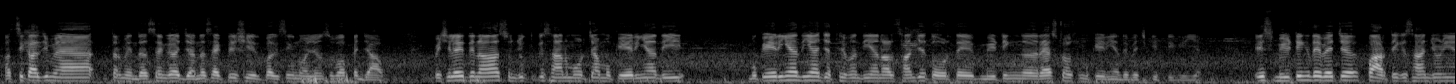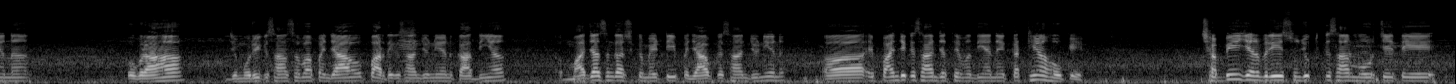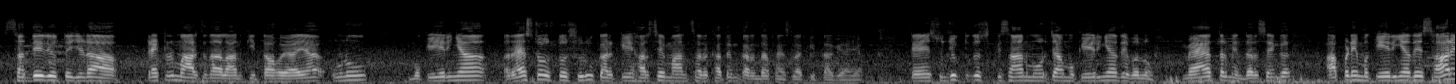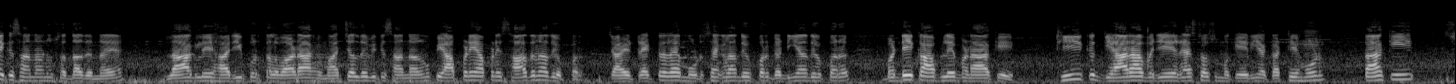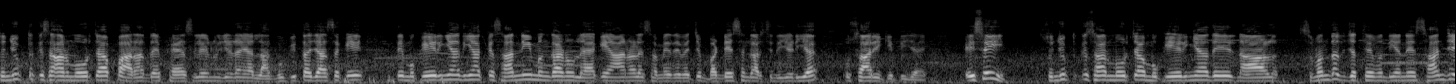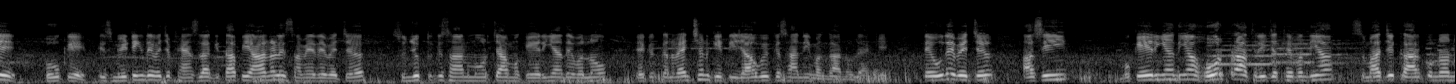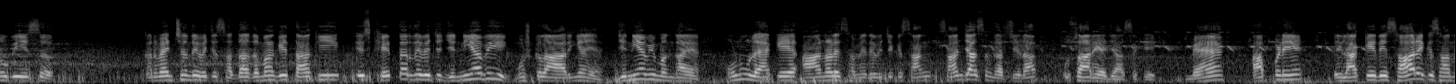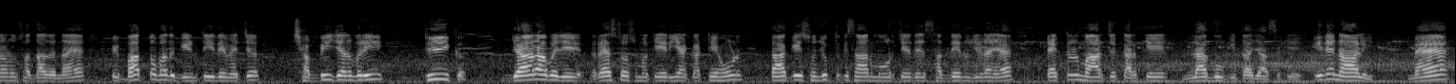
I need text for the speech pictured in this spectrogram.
ਸਤਿ ਸ਼੍ਰੀ ਅਕਾਲ ਜੀ, ਮੈਂ ਧਰਮਿੰਦਰ ਸਿੰਘ, ਜਨਰਲ ਸੈਕਟਰੀ ਸ਼ਹੀਦ ਭਗਤ ਸਿੰਘ, ਨੌਜਵਾਨ ਸਭਾ ਪੰਜਾਬ। ਪਿਛਲੇ ਦਿਨਾਂ ਸੰਯੁਕਤ ਕਿਸਾਨ ਮੋਰਚਾ ਮੁਕੇਰੀਆਂ ਦੀ, ਮੁਕੇਰੀਆਂ ਦੀਆਂ ਜਥੇਬੰਦੀਆਂ ਨਾਲ ਸਾਂਝੇ ਤੌਰ ਤੇ ਮੀਟਿੰਗ, ਰੈਸਟ ਹਾਊਸ ਮੁਕੇਰੀਆਂ ਦੇ ਵਿੱਚ ਕੀਤੀ ਗਈ ਹੈ। ਇਸ ਮੀਟਿੰਗ ਦੇ ਵਿੱਚ ਭਾਰਤੀ ਕਿਸਾਨ ਯੂਨੀਅਨ ਉਗਰਾਹਾਂ, ਜਮਹੂਰੀ ਕਿਸਾਨ ਸਭਾ ਪੰਜਾਬ, ਭਾਰਤੀ ਕਿਸਾਨ ਯੂਨੀਅਨ ਕਾਦੀਆਂ, ਮਾਝਾ ਸੰਘਰਸ਼ ਕਮੇਟੀ, ਪੰਜਾਬ ਕਿਸਾਨ ਯੂਨੀਅਨ ਇਹ ਪੰਜ ਕਿਸਾਨ ਜਥੇਬੰਦੀਆਂ ਨੇ ਇਕੱਠੀਆਂ ਹੋ ਕੇ 26 ਜਨਵਰੀ ਸੰਯੁਕਤ ਕਿਸਾਨ ਮੋਰਚੇ ਤੇ ਸੱਦੇ ਦੇ ਉੱਤੇ ਜਿਹੜਾ ਟਰੈਕਟਰ ਮਾਰਚ ਦਾ ਐਲਾਨ ਕੀਤਾ ਹੋਇਆ ਆ, ਉਹਨੂੰ ਮੁਕੇਰੀਆਂ ਰੈਸਟ ਹਾਊਸ ਤੋਂ ਸ਼ੁਰੂ ਕਰਕੇ ਹਰਸੇ ਮਾਨਸਰ ਖਤਮ ਕਰਨ ਦਾ ਫੈਸਲਾ ਕੀਤਾ ਗਿਆ ਹੈ ਤੇ ਸੰਯੁਕਤ ਕਿਸਾਨ ਮੋਰਚਾ ਮੁਕੇਰੀਆਂ ਦੇ ਵੱਲੋਂ ਮੈਂ ਧਰਮਿੰਦਰ ਸਿੰਘ ਆਪਣੇ ਮੁਕੇਰੀਆਂ ਦੇ ਸਾਰੇ ਕਿਸਾਨਾਂ ਨੂੰ ਸੱਦਾ ਦਿੰਦਾ ਹੈ ਲਾਗਲੇ, ਹਾਜੀਪੁਰ, ਤਲਵਾੜਾ, ਹਿਮਾਚਲ ਦੇ ਵੀ ਕਿਸਾਨਾਂ ਨੂੰ ਵੀ ਆਪਣੇ ਆਪਣੇ ਸਾਧਨਾਂ ਦੇ ਉੱਪਰ, ਚਾਹੇ ਟਰੈਕਟਰ ਹੈ, ਮੋਟਰਸਾਈਕਲਾਂ ਦੇ ਉੱਪਰ, ਗੱਡੀਆਂ ਦੇ ਉੱਪਰ ਵੱਡੇ ਕਾਫਲੇ ਬਣਾ ਕੇ ਠੀਕ 11 ਵਜੇ ਰੈਸਟ ਹਾਊਸ ਮਕੇਰੀਆਂ ਇਕੱਠੇ ਹੋਣ ਤਾਂ ਕਿ ਸੰਯੁਕਤ ਕਿਸਾਨ ਮੋਰਚਾ ਭਾਰਤ ਦੇ ਫੈਸਲੇ ਨੂੰ ਜਿਹੜਾ ਆ ਲਾਗੂ ਕੀਤਾ ਜਾ ਸਕੇ ਤੇ ਮੁਕੇਰੀਆਂ ਦੀਆਂ ਕਿਸਾਨੀ ਮੰਗਾਂ ਨੂੰ ਲੈ ਕੇ ਆਉਣ ਵਾਲੇ ਸਮੇਂ ਦੇ ਵਿੱਚ ਵੱਡੇ ਸੰਘਰਸ਼ ਦੀ ਜਿਹੜੀ ਆ ਉਸਾਰੀ ਕੀਤੀ ਜਾਏ। ਇਸੇ ਹੀ ਸੰਯੁਕਤ ਕਿਸਾਨ ਮੋਰਚਾ ਮੁਕੇਰੀਆਂ ਦੇ ਨਾਲ ਸੰਬੰਧਿਤ ਜਥੇਬੰਦੀਆਂ ਨੇ ਸਾਂਝੇ ਹੋ ਕੇ ਇਸ ਮੀਟਿੰਗ ਦੇ ਵਿੱਚ ਫੈਸਲਾ ਕੀਤਾ ਵੀ ਆਉਣ ਵਾਲੇ ਸਮੇਂ ਦੇ ਵਿੱਚ ਸੰਯੁਕਤ ਕਿਸਾਨ ਮੋਰਚਾ ਮੁਕੇਰੀਆਂ ਦੇ ਵੱਲੋਂ ਇੱਕ ਕਨਵੈਨਸ਼ਨ ਕੀਤੀ ਜਾਊਗੀ ਕਿਸਾਨੀ ਮੰਗਾਂ ਨੂੰ ਲੈ ਕੇ ਤੇ ਉਹਦੇ ਵਿੱਚ ਅਸੀਂ ਮੁਕੇਰੀਆਂ ਦੀਆਂ ਹੋਰ ਭਰਾਤਰੀ ਜਥੇਬੰਦੀਆਂ, ਸਮਾਜਿਕ ਕਾਰਕੁਨਾਂ ਨੂੰ ਵੀ ਇਸ ਕਨਵੈਨਸ਼ਨ ਦੇ ਵਿੱਚ ਸੱਦਾ ਦੇਵਾਂਗੇ ਤਾਂ ਕਿ ਇਸ ਖੇਤਰ ਦੇ ਵਿੱਚ ਜਿੰਨੀਆਂ ਵੀ ਮੁਸ਼ਕਲਾਂ ਆ ਰਹੀਆਂ ਆ, ਜਿੰਨੀਆਂ ਵੀ ਮੰਗਾਂ ਆ, ਉਹਨੂੰ ਲੈ ਕੇ ਆਉਣ ਵਾਲੇ ਸਮੇਂ ਦੇ ਵਿੱਚ ਇੱਕ ਸੰਘ- ਸਾਂਝਾ ਸੰਘਰਸ਼ ਜਿਹੜਾ ਉਸਾਰਿਆ ਜਾ ਸਕੇ। ਮੈਂ ਆਪਣੇ ਇਲਾਕੇ ਦੇ ਸਾਰੇ ਕਿਸਾਨਾਂ ਨੂੰ ਸੱਦਾ ਦਿੰਦਾ ਹੈ ਕਿ ਵੱਧ ਤੋਂ ਵੱਧ ਗਿਣਤੀ ਦੇ ਵਿੱਚ 26 ਜਨਵਰੀ ਠੀਕ 11 ਵਜੇ ਰੈਸਟ ਹਾਊਸ ਮਕੇਰੀਆਂ ਇਕੱਠੇ ਹੋਣ ਤਾਂ ਕਿ ਸੰਯੁਕਤ ਕਿਸਾਨ ਮੋਰਚੇ ਦੇ ਸੱਦੇ ਨੂੰ ਜਿਹੜਾ ਹੈ ਟਰੈਕਟਰ ਮਾਰਚ ਕਰਕੇ ਲਾਗੂ ਕੀਤਾ ਜਾ ਸਕੇ। ਇਹਦੇ ਨਾਲ ਹੀ ਮੈਂ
